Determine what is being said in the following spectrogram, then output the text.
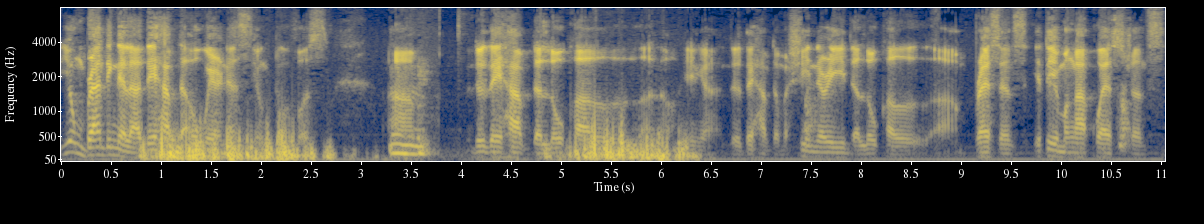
yung branding nila, they have the awareness, yung Tufos. Um, Do they have the local, ano, yun nga, do they have the machinery, the local um, presence? Ito yung mga questions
